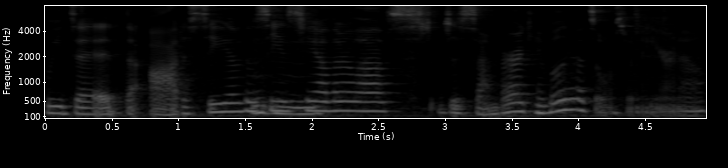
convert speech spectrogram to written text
We did the Odyssey of the Seas together last December. I can't believe it's almost been a year now.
